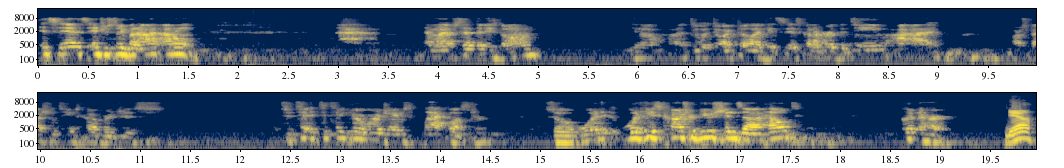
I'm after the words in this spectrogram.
it's it's interesting, but I, I don't. Am I upset that he's gone? You know, do do I feel like it's it's going to hurt the team? I, our special teams coverage is to, t- to take your word, James, lackluster. So would would his contributions uh, helped? couldn't hurt. Yeah.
